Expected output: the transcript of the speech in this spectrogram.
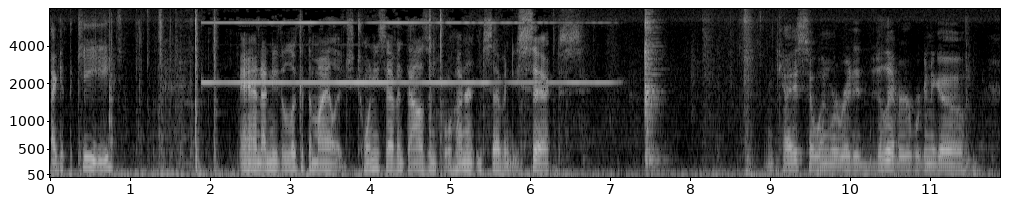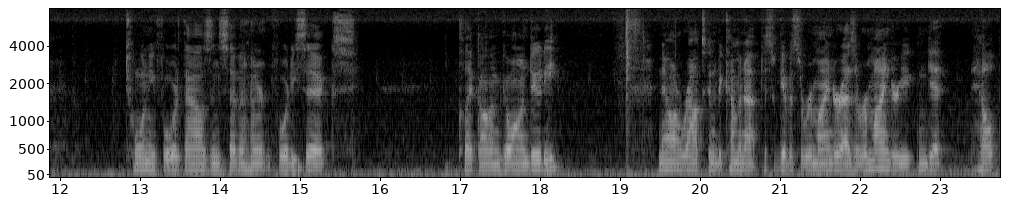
I get the key. And I need to look at the mileage. 27,476 okay so when we're ready to deliver we're gonna go 24,746 click on go on duty. Now our route's to be coming up. This will give us a reminder. As a reminder you can get help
